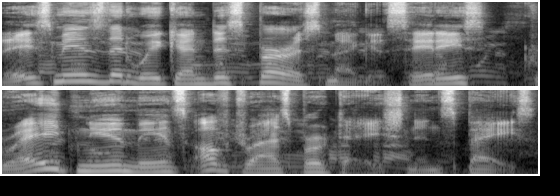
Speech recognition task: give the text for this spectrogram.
This means that we can disperse megacities, create new means of transportation in space.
